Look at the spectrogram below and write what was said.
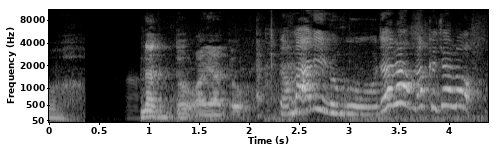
Oh. Nak tu ayah tu. Nama ni nunggu. Dah lah nak kerja lo.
